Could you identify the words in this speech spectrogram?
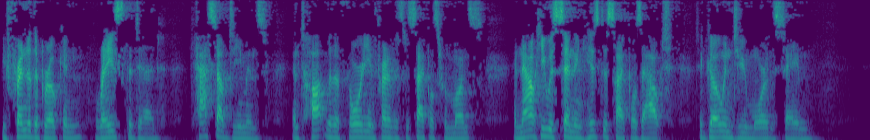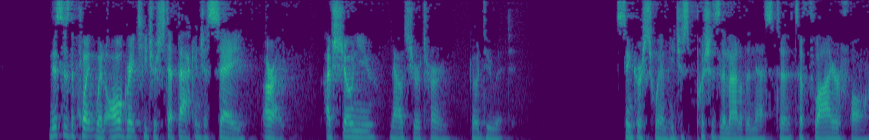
befriended the broken, raised the dead, cast out demons, and taught with authority in front of his disciples for months. And now he was sending his disciples out to go and do more of the same. This is the point when all great teachers step back and just say, All right, I've shown you, now it's your turn. Go do it. Sink or swim. He just pushes them out of the nest to, to fly or fall.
